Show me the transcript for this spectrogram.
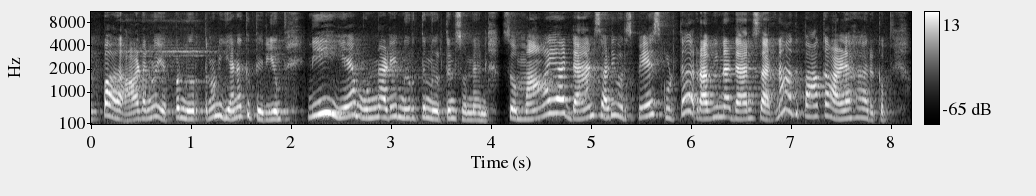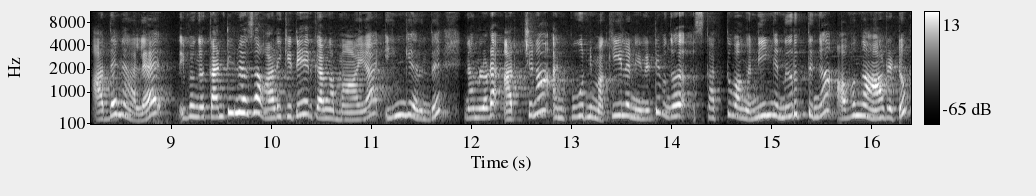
எப்போ ஆடணும் எப்போ நிறுத்தணும்னு எனக்கு தெரியும். நீ ஏன் முன்னாடியே நிறுத்து நிறுத்துன்னு சொன்னேன் ஸோ மாயா டான்ஸ் ஆடி ஒரு ஸ்பேஸ் கொடுத்தா ரவீனா டான்ஸ் ஆடினா அது பார்க்க அழகாக இருக்கும். அதனால் இவங்க கண்டினியூஸாக ஆடிக்கிட்டே இருக்காங்க மாயா. இங்கேருந்து நம்மளோட அர்ச்சனா அண்ட் பூர்ணிமா கீழே நின்றுட்டு இவங்க கத்துவாங்க. நீங்கள் நிறுத்துங்க அவங்க ஆடட்டும்.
